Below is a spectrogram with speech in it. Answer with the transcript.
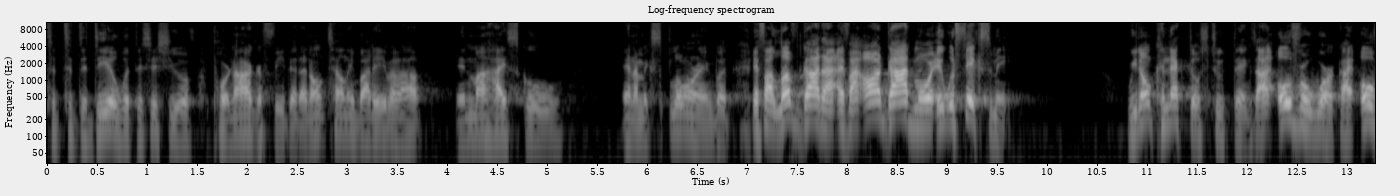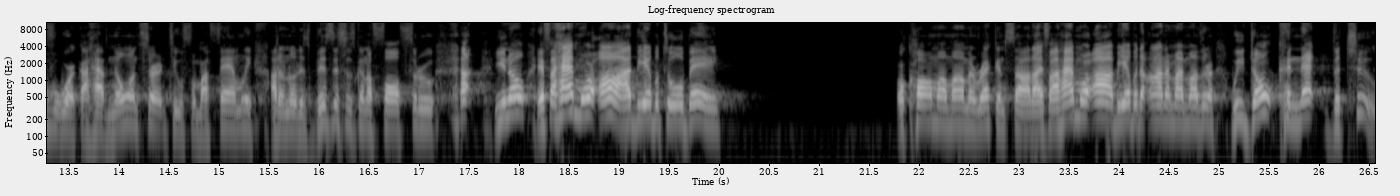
to, to, to deal with this issue of pornography that I don't tell anybody about in my high school and I'm exploring. But if I loved God, if I awed God more, it would fix me. We don't connect those two things. I overwork. I overwork. I have no uncertainty for my family. I don't know this business is going to fall through. Uh, you know, if I had more awe, I'd be able to obey or call my mom and reconcile. If I have more I'd be able to honor my mother. We don't connect the two.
